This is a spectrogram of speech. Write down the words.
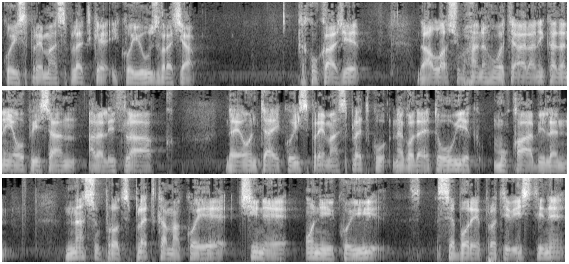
koji sprema spletke i koji uzvraća. Kako kaže da Allah subhanahu wa ta'ala nikada nije opisan ala l'itlaq da je on taj koji sprema spletku nego da je to uvijek mukabilen nasuprot spletkama koje čine oni koji se bore protiv istine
